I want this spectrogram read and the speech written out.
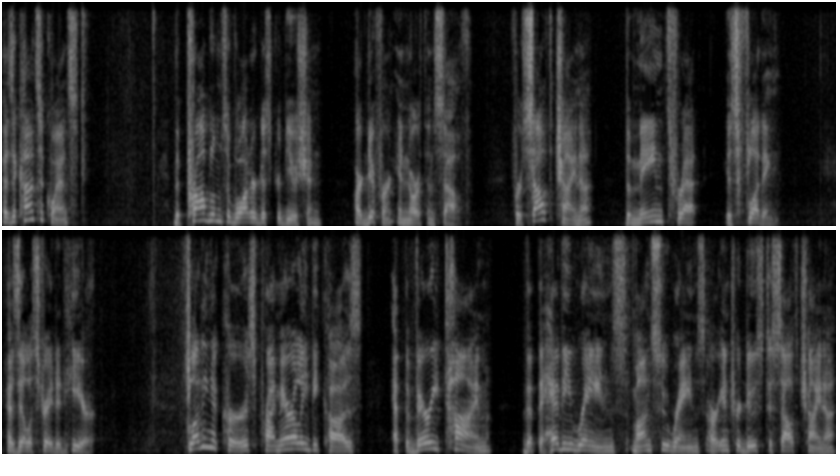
As a consequence, the problems of water distribution are different in North and South. For South China, the main threat is flooding, as illustrated here. Flooding occurs primarily because at the very time that the heavy rains, monsoon rains, are introduced to South China,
